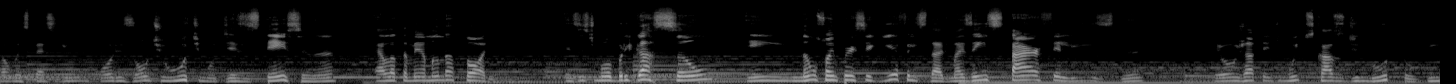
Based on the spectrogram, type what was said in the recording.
é uma espécie de um horizonte último de existência, né? Ela também é mandatória. Existe uma obrigação em não só em perseguir a felicidade, mas em estar feliz, né? Eu já atendi muitos casos de luto em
